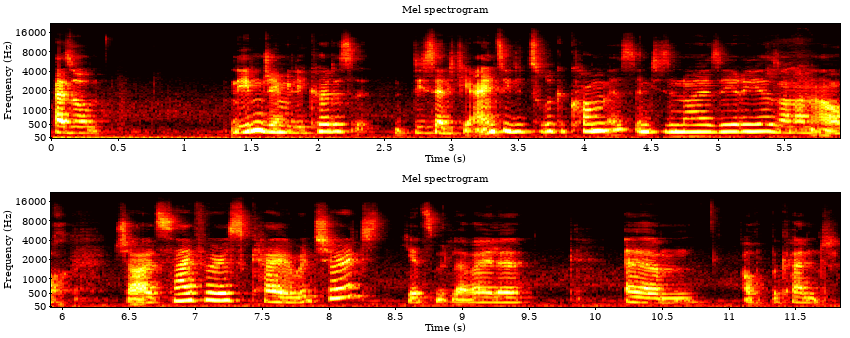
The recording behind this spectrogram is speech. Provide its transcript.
Also neben Jamie Lee Curtis, die ist ja nicht die einzige, die zurückgekommen ist in diese neue Serie, sondern auch Charles Cyphers, Kyle Richard, jetzt mittlerweile ähm, auch bekannt,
